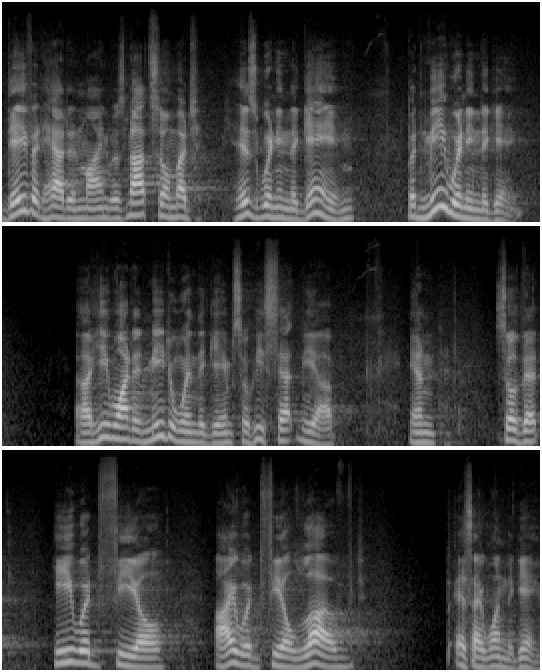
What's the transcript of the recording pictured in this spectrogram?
David had in mind was not so much his winning the game, but me winning the game. Uh, he wanted me to win the game, so he set me up. And so that he would feel, I would feel loved as I won the game.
